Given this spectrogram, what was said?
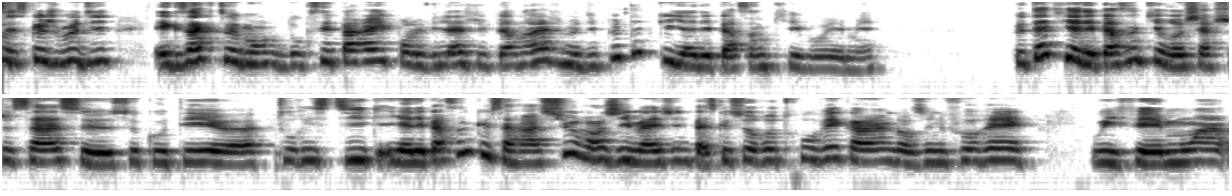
C'est ce que je me dis. Exactement. Donc, c'est pareil pour le village du Père Noël. Je me dis peut-être qu'il y a des personnes qui vont aimer. Peut-être qu'il y a des personnes qui recherchent ça, ce, ce côté euh, touristique. Il y a des personnes que ça rassure, hein, j'imagine, parce que se retrouver quand même dans une forêt où il fait moins,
